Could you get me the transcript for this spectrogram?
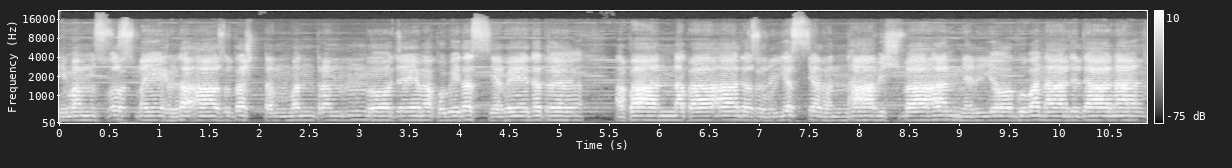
इमम् स्वस्मै हृद आसुतष्टम् मन्त्रम् गोचेम कुविदस्य वेदत्। अपान्नपादसूर्यस्य मह्ना विश्वान्यर्यो भुवनाजजान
